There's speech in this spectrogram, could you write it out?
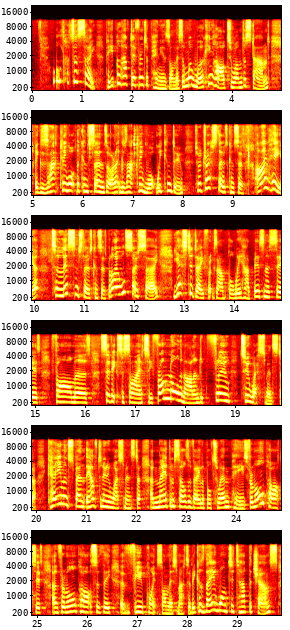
Well, as I say, people have different opinions on this, and we're working hard to understand exactly what the concerns are and exactly what we can do to address those concerns. I'm here to listen to those concerns, but I also say, yesterday, for example, we had businesses, farmers, civic society from Northern Ireland flew to Westminster, came and spent the afternoon in Westminster and made themselves available to MPs from all parties and from all parts of the uh, viewpoints on this matter because they wanted to have the chance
